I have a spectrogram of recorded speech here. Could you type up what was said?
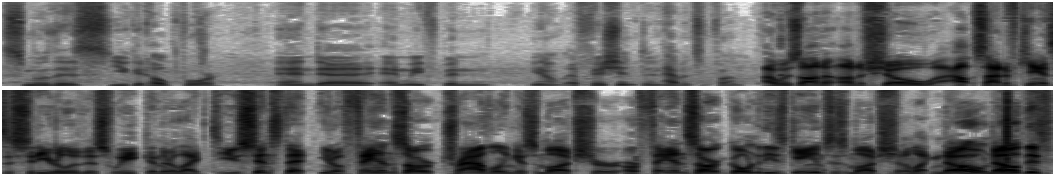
smooth as you could hope for, and uh, and we've been you know efficient and having some fun. I was on a, on a show outside of Kansas City earlier this week, and they're like, "Do you sense that you know fans aren't traveling as much, or, or fans aren't going to these games as much?" And I'm like, "No, no, this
